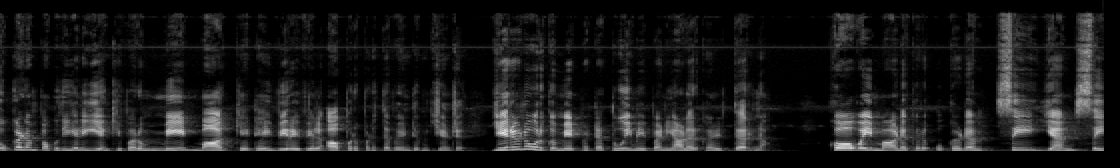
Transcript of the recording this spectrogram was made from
உக்கடம் பகுதியில் இயங்கி வரும் மீன் மார்க்கெட்டை விரைவில் அப்புறப்படுத்த வேண்டும் என்று இருநூறுக்கும் மேற்பட்ட தூய்மை பணியாளர்கள் தர்ணா. கோவை மாநகர் உக்கடம் சிஎம்சி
